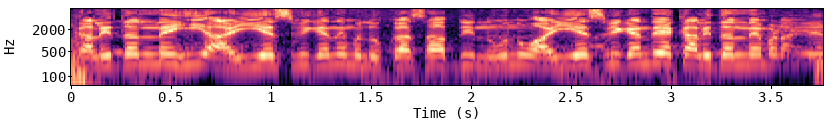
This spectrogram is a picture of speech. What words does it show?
ਅਕਾਲੀ ਦਲ ਨੇ ਹੀ ਆਈਐਸ ਵੀ ਕਹਿੰਦੇ ਮਲੂਕਾ ਸਾਹਿਬ ਦੀ ਨੂੰਹ ਨੂੰ ਆਈਐਸ ਵੀ ਕਹਿੰਦੇ ਅਕਾਲੀ ਦਲ ਨੇ ਬਣਾਇਆ।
